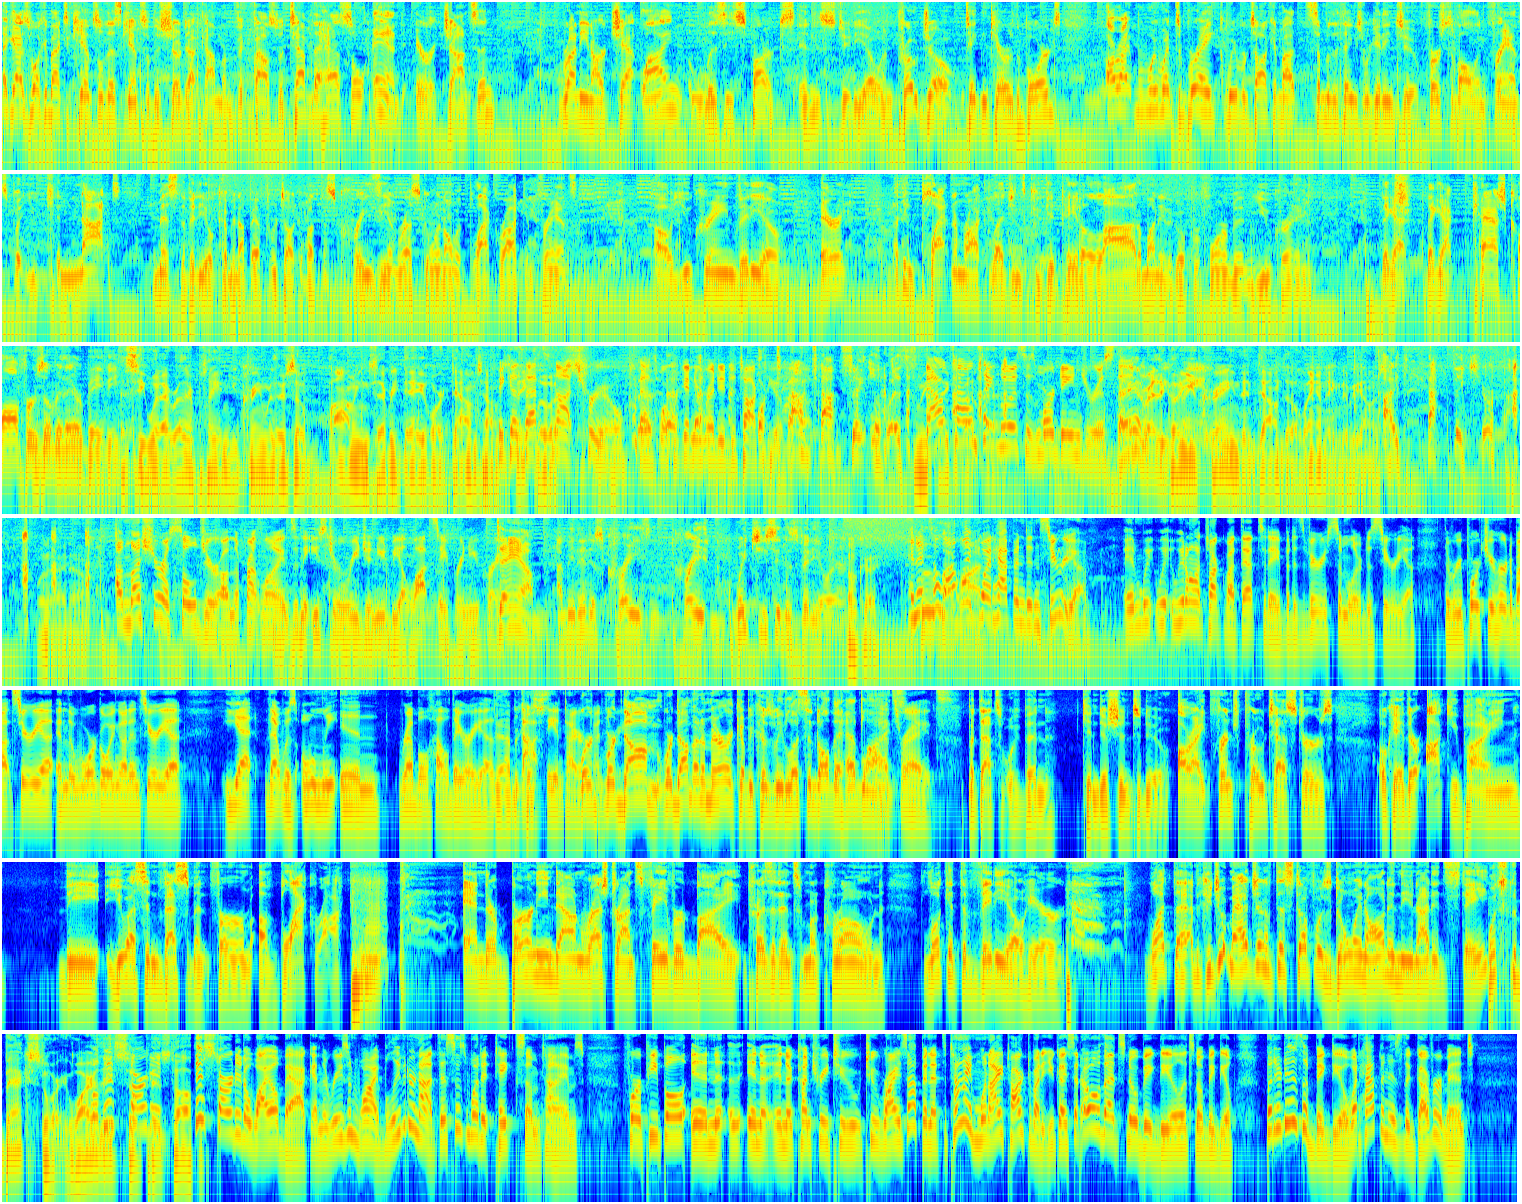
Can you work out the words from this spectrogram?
Hey guys, welcome back to Cancel This, CancelThisShow.com. I'm Vic Faust with Tab the Hassle and Eric Johnson. Running our chat line, Lizzie Sparks in the studio and Pro Joe taking care of the boards. All right, when we went to break, we were talking about some of the things we're getting to. First of all, in France, but you cannot miss the video coming up after we talk about this crazy unrest going on with BlackRock in France. Oh, Ukraine video. Eric, I think Platinum Rock Legends could get paid a lot of money to go perform in Ukraine. They got they got cash coffers over there, baby. Let's see. Would I rather play in Ukraine where there's a bombings every day or downtown? St. Land? Because St. that's Louis? not true. That's what we're getting ready to talk to you about. downtown St. Louis. Let me think Downtown St. that. Louis is more dangerous I than think I'd rather Ukraine. go to Ukraine than down to the landing. To be honest, I, I think you're right. what do I know? Unless you're a soldier on the front lines in the eastern region, you'd be a lot safer in Ukraine. Damn. I mean, it is crazy. Crazy. Wait till you see this video, Eric. Okay. And it's Blew a lot like mind. what happened in Syria. And we, we, we don't have to talk about that today, but it's very similar to Syria. The reports you heard about Syria and the war going on in Syria, yet that was only in rebel held areas, Yeah, not the entire we're, country. we're dumb. We're dumb in America because we listened to all the headlines. That's right. But that's what we've been conditioned to do. All right, French protesters, okay, they're occupying the U.S. investment firm of BlackRock. and they're burning down restaurants favored by President Macron. Look at the video here. what the? I mean, could you imagine if this stuff was going on in the United States? What's the backstory? Why are they so started, pissed off? This started a while back, and the reason why, believe it or not, this is what it takes sometimes for people in in a, in a country to to rise up. And at the time when I talked about it, you guys said, "Oh, that's no big deal. It's no big deal," but it is a big deal. What happened is the government.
